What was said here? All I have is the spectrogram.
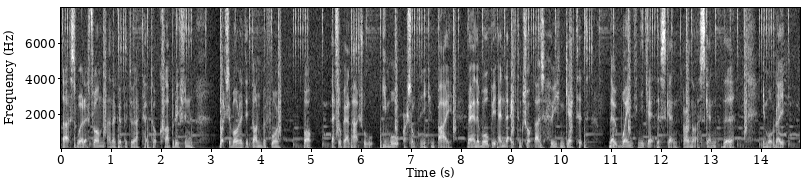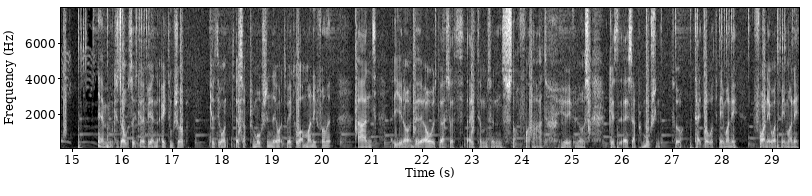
that's where it's from, and they're going to be doing a TikTok collaboration, which I've already done before, but this will be an actual emote or something you can buy. Right and it will be in the item shop that is how you can get it. Now when can you get the skin or not the skin the emote right? Because um, obviously it's going to be in the item shop because they want it's a promotion they want to make a lot of money from it. And you know they always do this with items and stuff like that who even knows? Because it's a promotion so TikTok want to make money Fortnite want to make money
